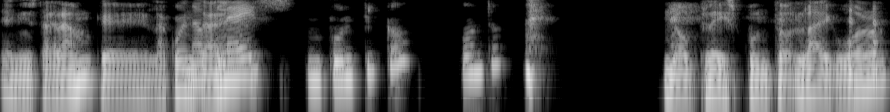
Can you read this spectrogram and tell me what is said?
en Instagram, que la cuenta no es. Un puntico punto. noplace.likeworld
